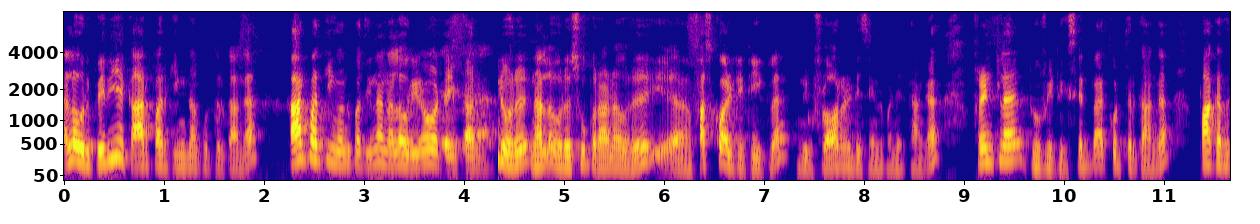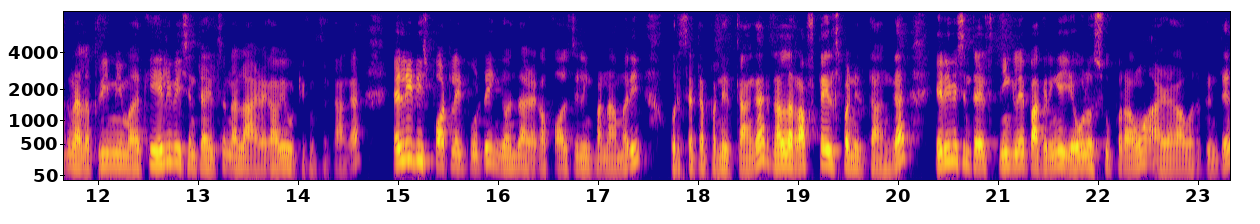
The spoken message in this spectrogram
நல்ல ஒரு பெரிய கார் பார்க்கிங் தான் கொடுத்துருக்காங்க. கார் பார்க்கிங் வந்து பார்த்தீங்கன்னா நல்ல ஒரு இனோவா டைப் கார் ஒரு நல்ல ஒரு சூப்பரான ஒரு ஃபஸ்ட் குவாலிட்டி டீக்கில் உங்களுக்கு ஃப்ளாரல் டிசைன் பண்ணியிருக்காங்க. ஃப்ரண்ட்டில் டூ ஃபீட்டுக்கு செட் பேக் கொடுத்துருக்காங்க. பார்க்கறதுக்கு நல்ல ப்ரீமியமாக இருக்குது எலிவேஷன் டைல்ஸும் நல்லா அழகாகவே ஒட்டி கொடுத்துருக்காங்க. எல்இடி ஸ்பாட்லைட் போட்டு இங்கே வந்து அழகாக ஃபால் சீலிங் பண்ண மாதிரி ஒரு செட்டப் பண்ணியிருக்காங்க. நல்ல ரஃப் டைல்ஸ் பண்ணியிருக்காங்க. எலிவேஷன் டைல்ஸ் நீங்களே பார்க்குறீங்க எவ்வளோ சூப்பராகவும் அழகாகவும் இருக்குன்ட்டு.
